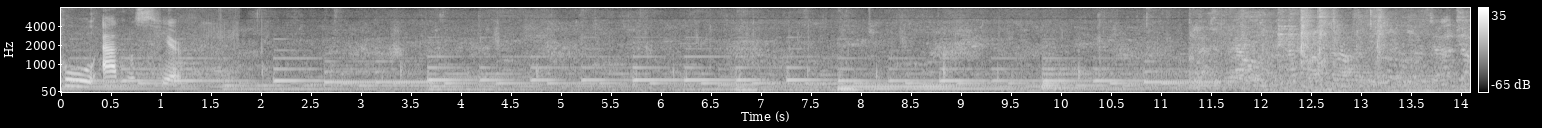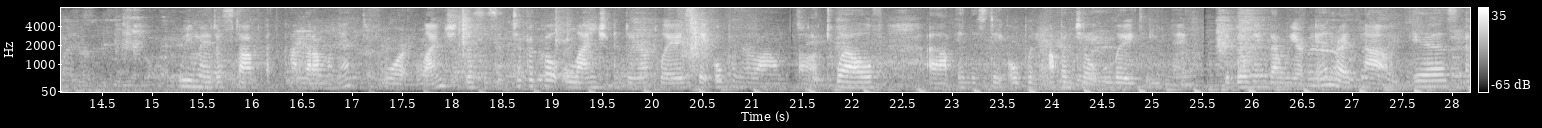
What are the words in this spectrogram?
cool atmosphere. We made a stop at Can Ramonet for lunch. This is a typical lunch and dinner place. They open around uh, 12 um, and they stay open up until late evening. The building that we are in right now is a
